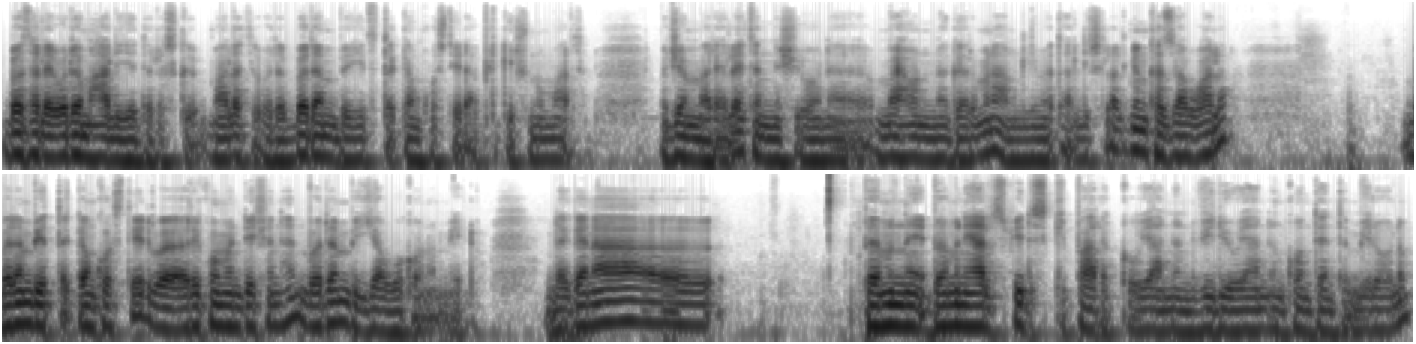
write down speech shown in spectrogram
በተለይ ወደ መሀል እየደረስ ማለት በደንብ እየተጠቀምከው ስትሄድ application ኑ ማለት ነው። መጀመሪያ ላይ ትንሽ የሆነ የማይሆን ነገር ምናምን ሊመጣል ይችላል። ግን ከዛ በኋላ በደንብ የተጠቀምከው ስትሄድ በ recommendation ህን በደንብ እያወቀው ነው የሚሄደው። እንደገና በምን ያህል speed skip አረግከው ያንን ቪዲዮ ያንን content የሚለውንም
